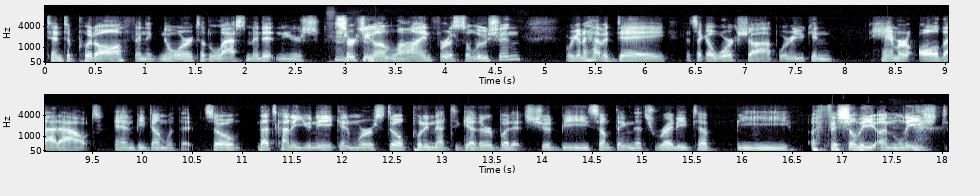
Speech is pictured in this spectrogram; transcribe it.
tend to put off and ignore to the last minute, and you're searching online for a solution. We're going to have a day that's like a workshop where you can hammer all that out and be done with it. So that's kind of unique, and we're still putting that together, but it should be something that's ready to be officially unleashed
